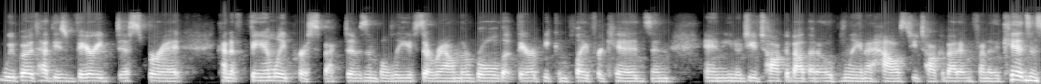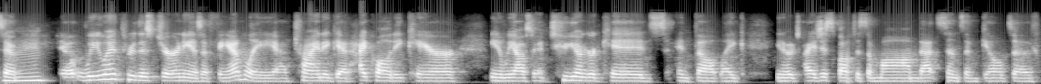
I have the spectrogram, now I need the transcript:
we both had these very disparate kind of family perspectives and beliefs around the role that therapy can play for kids and and you know do you talk about that openly in a house do you talk about it in front of the kids and so mm-hmm. you know, we went through this journey as a family of trying to get high quality care you know we also had two younger kids and felt like you know i just felt as a mom that sense of guilt of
